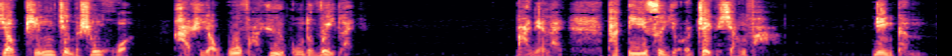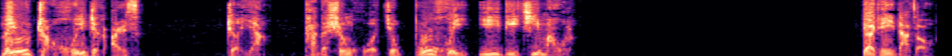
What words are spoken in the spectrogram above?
要平静的生活，还是要无法预估的未来？八年来，他第一次有了这个想法。宁肯没有找回这个儿子，这样他的生活就不会一地鸡毛了。第二天一大早，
